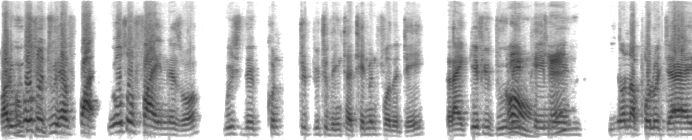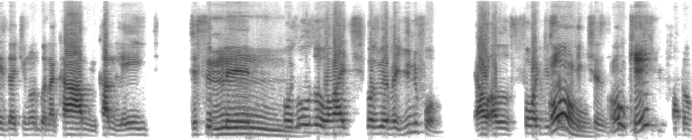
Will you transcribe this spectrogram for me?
But we okay. also do have. We also fine as well, which they contribute to the entertainment for the day. Like if you do late oh, payment, okay. you don't apologize that you're not gonna come. You come late. Discipline. Mm. also watch because we have a uniform. I'll, I'll forward you some oh, pictures. Okay. Of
